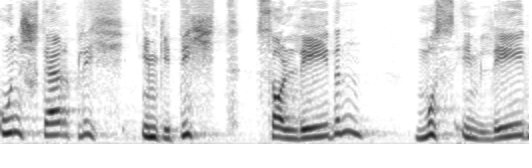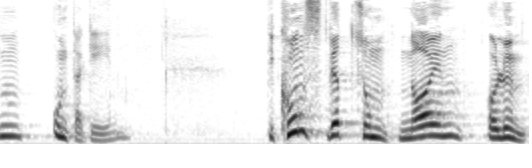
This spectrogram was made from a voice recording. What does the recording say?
unsterblich im Gedicht soll leben, muss im Leben untergehen. Die Kunst wird zum neuen Olymp.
